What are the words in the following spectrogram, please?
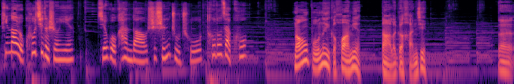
听到有哭泣的声音，结果看到是沈主厨偷偷在哭。脑补那个画面，打了个寒噤。呃，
